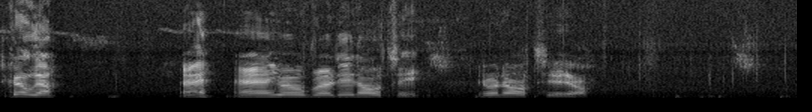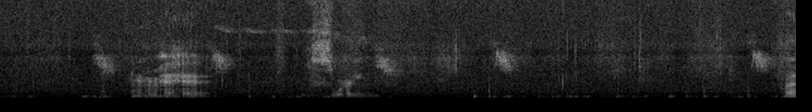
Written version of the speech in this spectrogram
You growl, yeah? Eh? Eh, you're bloody naughty. You're naughty, yeah. swine. Hey.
